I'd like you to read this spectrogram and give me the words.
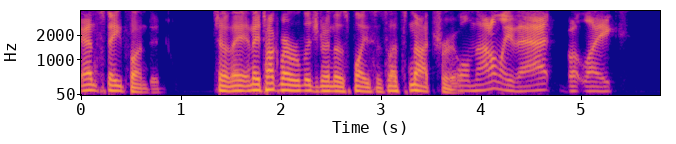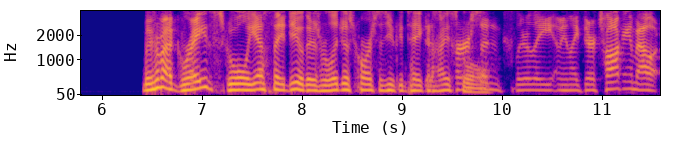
and state funded. So they and they talk about religion in those places. That's not true. Well, not only that, but like We're talking about grade school. Yes, they do. There's religious courses you can take in high school. person clearly, I mean, like they're talking about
